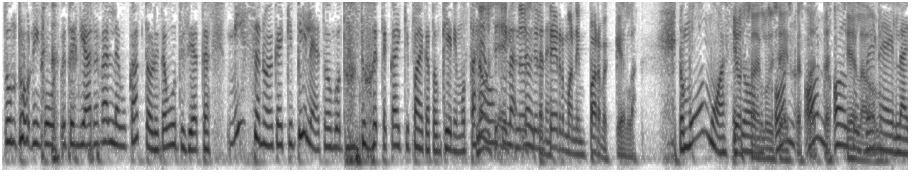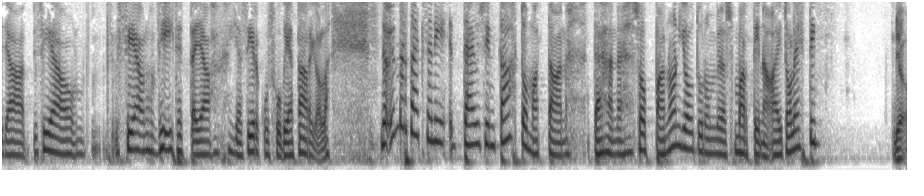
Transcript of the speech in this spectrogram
tuntuu niin kuin jotenkin aina välillä, kun katsoo niitä uutisia, että missä nuo kaikki bileet on, kun tuntuu, että kaikki paikat on kiinni, mutta he No, on se, kyllä ne ole siellä löytäneet. Termanin parvekkeella? No muun muassa Jossain joo, on, on oltu on ollut. veneillä ja siellä on, siellä on viihdettä ja, ja sirkushuvia tarjolla. No ymmärtääkseni täysin tahtomattaan tähän soppaan on joutunut myös Martina Aitolehti. Joo.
